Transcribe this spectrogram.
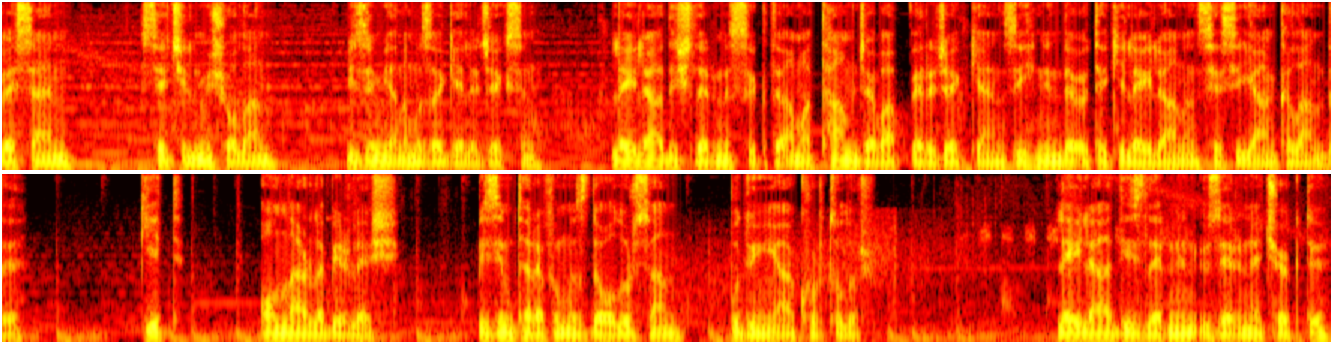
Ve sen, seçilmiş olan, bizim yanımıza geleceksin. Leyla dişlerini sıktı ama tam cevap verecekken zihninde öteki Leyla'nın sesi yankılandı. Git, onlarla birleş. Bizim tarafımızda olursan bu dünya kurtulur. Leyla dizlerinin üzerine çöktü,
